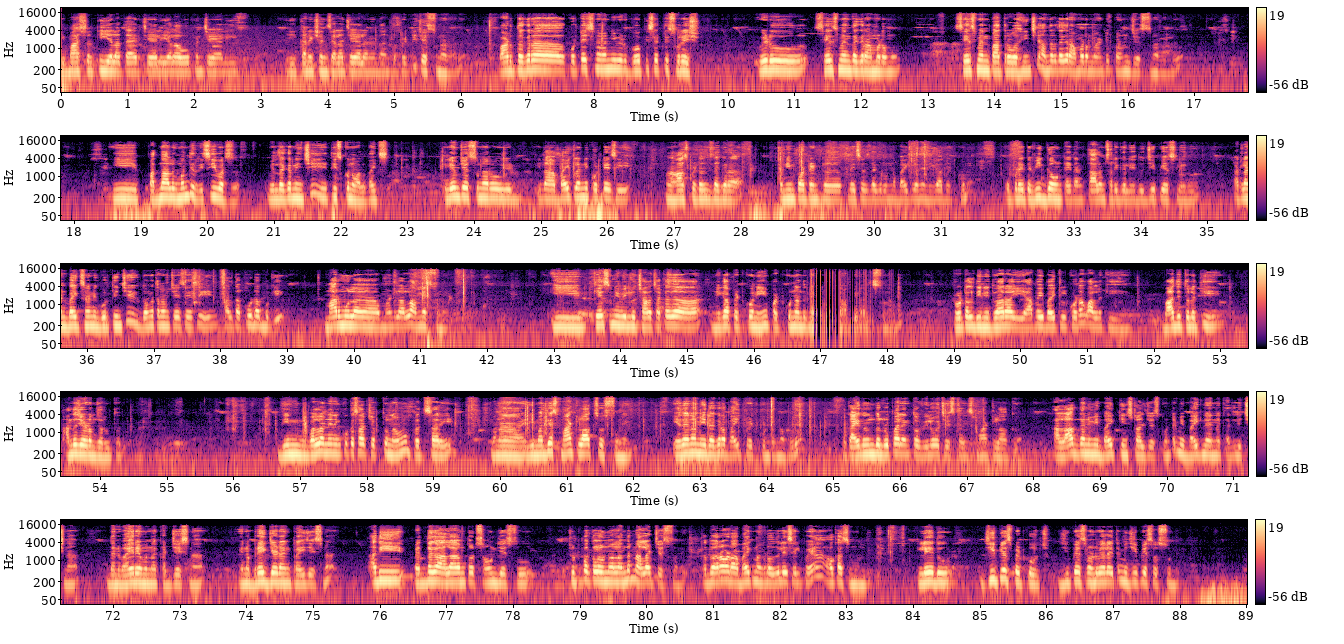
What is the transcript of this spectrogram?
ఈ మాస్టర్ కీ ఎలా తయారు చేయాలి ఎలా ఓపెన్ చేయాలి ఈ కనెక్షన్స్ ఎలా చేయాలనే దాంట్లో పెట్టి చేస్తున్నాడు వాడు వాడి దగ్గర కొట్టేసినవన్నీ వీడు గోపిశెట్టి సురేష్. వీడు సేల్స్ మ్యాన్ దగ్గర అమ్మడము సేల్స్ మ్యాన్ పాత్ర వహించి అందరి దగ్గర అమ్మడం లాంటి పనులు చేస్తున్నారు వీళ్ళు. ఈ పద్నాలుగు మంది రిసీవర్స్ వీళ్ళ దగ్గర నుంచి తీసుకున్న వాళ్ళు బైక్స్. వీళ్ళు ఏం చేస్తున్నారు? ఇలా బైక్లన్నీ కొట్టేసి మన హాస్పిటల్స్ దగ్గర కొన్ని ఇంపార్టెంట్ ప్లేసెస్ uh, దగ్గర ఉన్న బైక్లనే నిఘా పెట్టుకొని ఎప్పుడైతే వీక్గా ఉంటాయి దానికి తాళం సరిగ్గా లేదు జీపీఎస్ లేదు అట్లాంటి బైక్స్ అన్ని గుర్తించి దొంగతనం చేసేసి చాలా తక్కువ డబ్బుకి మారుమూల మండలాల్లో అమ్మేస్తున్నారు. ఈ కేసుని వీళ్ళు చాలా చక్కగా నిఘా పెట్టుకొని పట్టుకున్నందుకు నేను అభినందిస్తున్నాను. టోటల్ దీని ద్వారా ఈ యాభై బైకులు కూడా వాళ్ళకి బాధితులకి అందజేయడం జరుగుతుంది. దీనివల్ల నేను ఇంకొకసారి చెప్తున్నాము ప్రతిసారి మన ఈ మధ్య స్మార్ట్ లాక్స్ వస్తున్నాయి. ఏదైనా మీ దగ్గర బైక్ పెట్టుకుంటున్నప్పుడు ఒక ఐదు వందల రూపాయలు ఎంతో విలువ చేస్తుంది స్మార్ట్ లాక్. ఆ లాక్ కానీ మీ బైక్కి ఇన్స్టాల్ చేసుకుంటే మీ బైక్ని ఏమైనా కదిలిచ్చినా దాని వైర్ ఏమన్నా కట్ చేసినా ఏమైనా బ్రేక్ చేయడానికి ట్రై చేసినా అది పెద్దగా అలారంతో సౌండ్ చేస్తూ చుట్టుపక్కల ఉన్న వాళ్ళందరిని అలర్ట్ చేస్తుంది. తద్వారా వాడు ఆ బైక్ని అక్కడ వదిలేసి వెళ్ళిపోయే అవకాశం ఉంది. లేదు జీపీఎస్ పెట్టుకోవచ్చు. జీపీఎస్ రెండు వేలు అయితే మీ జీపీఎస్ వస్తుంది.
